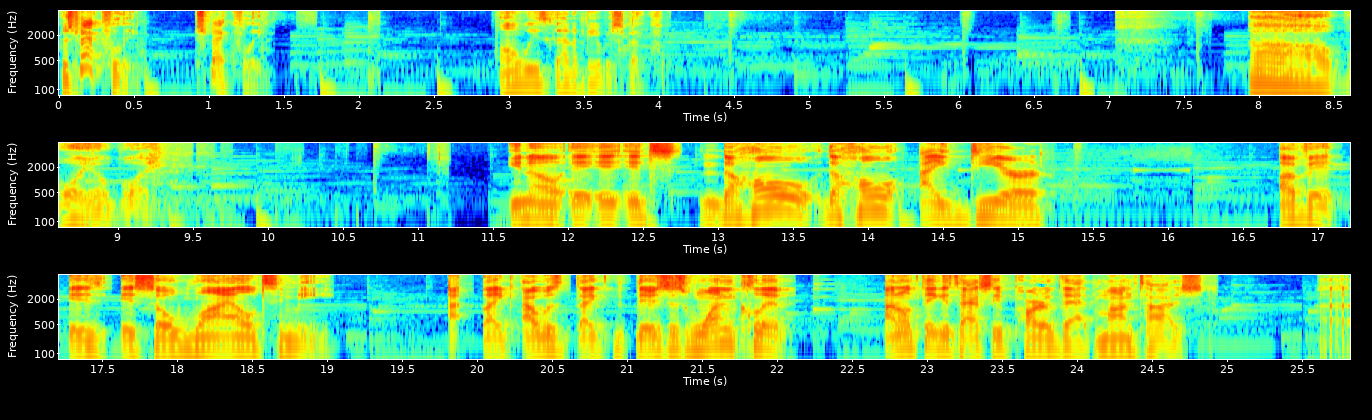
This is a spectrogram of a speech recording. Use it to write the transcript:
Respectfully. Respectfully. Always got to be respectful. Oh boy, oh boy. You know, it, it, it's the whole the whole idea of it is is so wild to me. I, like I was like, there's this one clip. I don't think it's actually part of that montage uh,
